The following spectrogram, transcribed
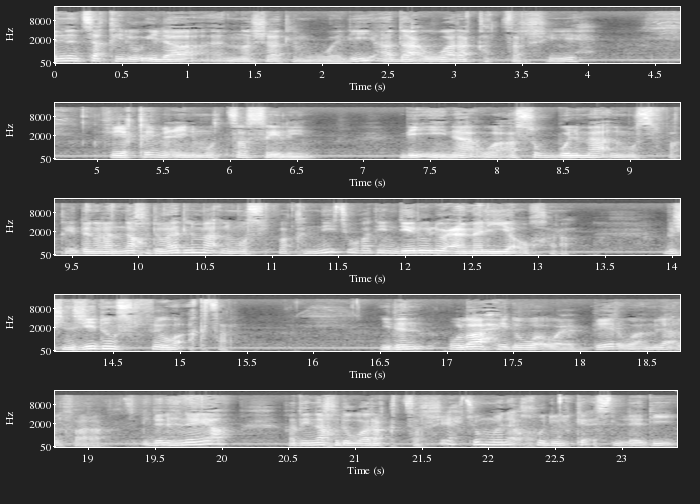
ننتقل إلى النشاط الموالي أضع ورقة ترشيح في قمع متصل بإناء وأصب الماء المصفق. إذا غناخدو هذا الماء المصفق نيت وغادي نديرو له عملية أخرى. باش نزيدو نصفيوه أكثر. إذا ألاحظ وأعبر وأملأ الفراغات إذا هنايا غادي ناخدو ورقة الترشيح ثم نأخذ الكأس الذي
